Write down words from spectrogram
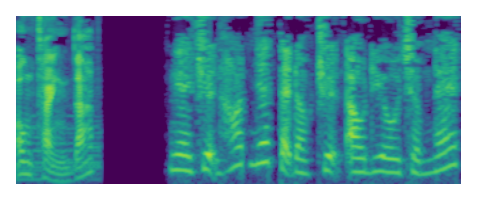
Ông Thành đáp. Nghe chuyện hot nhất tại đọc truyện audio.net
